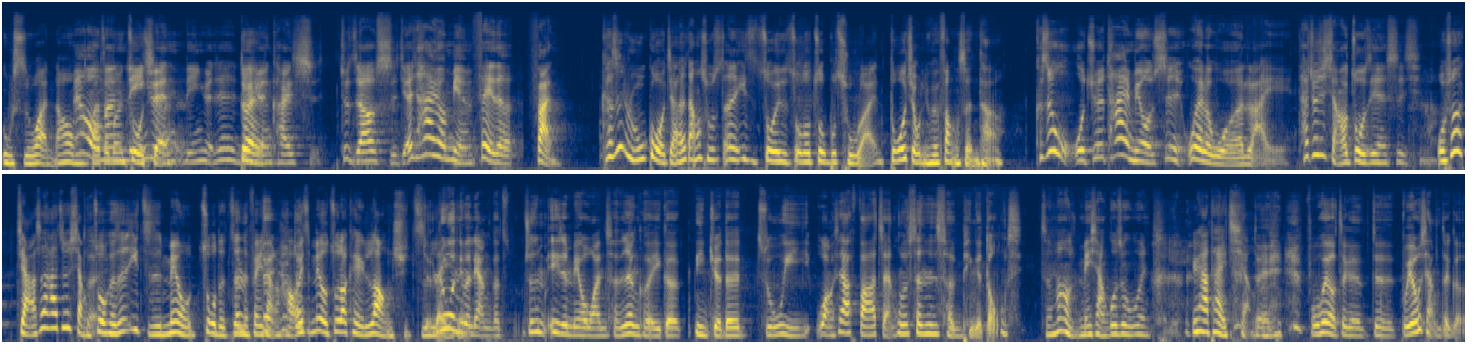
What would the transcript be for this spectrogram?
五十万，然后我们把这边做起来，零元，零元，现在零元开始，就只要时间，而且他还有免费的饭。可是如果假设当初真的一直做一直做都做不出来，多久你会放生他？可是我觉得他也没有是为了我而来，他就是想要做这件事情。啊我说，假设他就是想做，可是一直没有做的真的非常好，一直没有做到可以 launch 之类的。如果你们两个就是一直没有完成任何一个你觉得足以往下发展或者甚至成品的东西，怎么办？我没想过这个问题，因为他太强了，对，不会有这个，就是不用想这个。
